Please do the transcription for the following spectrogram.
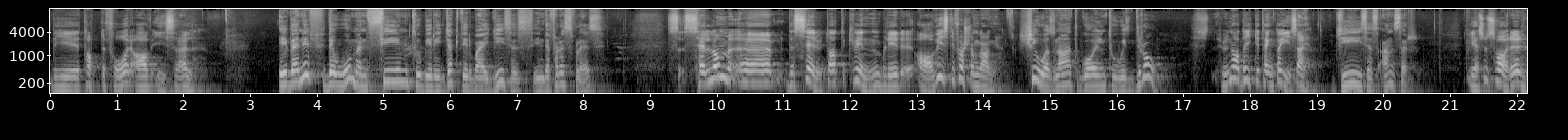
de tapte får av Israel. Even if the woman seemed to be rejected by Jesus in the first place, Selv om eh, det ser ut til at kvinnen blir avvist i første omgang. she was not going to withdraw. Hun hadde ikke tenkt å gi seg. Jesus' answer. Jesus svarer.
